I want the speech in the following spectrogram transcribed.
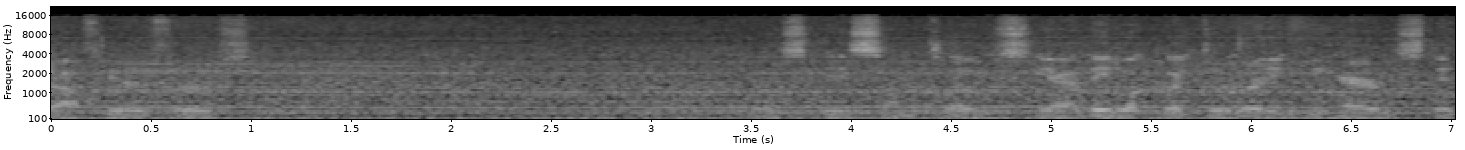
off here first. This is some close. Yeah, they look like they're ready to be harvested.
